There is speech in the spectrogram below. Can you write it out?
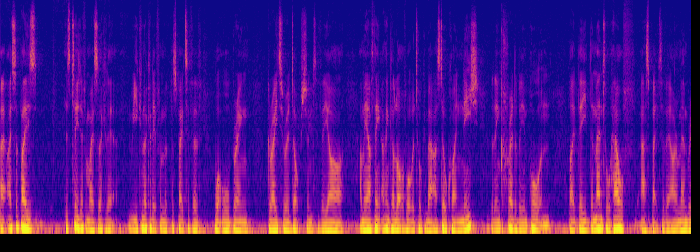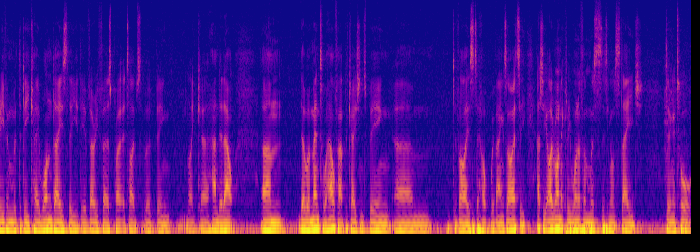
I, I suppose there's two different ways to look at it. You can look at it from the perspective of what will bring greater adoption to VR. I mean, I think I think a lot of what we're talking about are still quite niche, but incredibly important. Like the, the mental health aspect of it. I remember even with the DK1 days, the, the very first prototypes that were being like uh, handed out, um, there were mental health applications being um, devised to help with anxiety. Actually, ironically, one of them was sitting on stage doing a talk,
